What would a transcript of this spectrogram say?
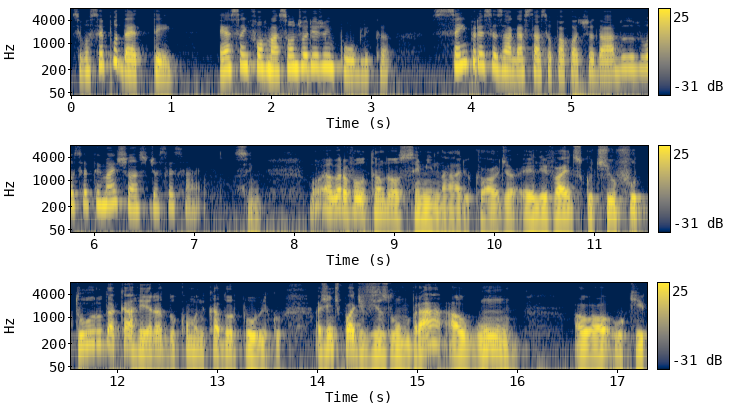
se você puder ter essa informação de origem pública sem precisar gastar seu pacote de dados, você tem mais chance de acessar. Sim. Bom, agora voltando ao seminário, Cláudia, ele vai discutir o futuro da carreira do comunicador público. A gente pode vislumbrar algum o que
